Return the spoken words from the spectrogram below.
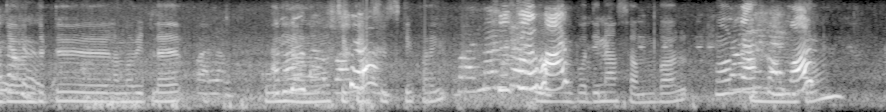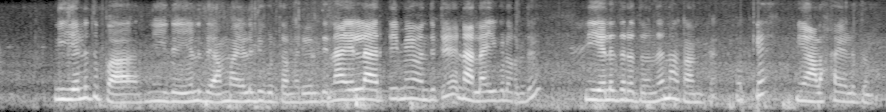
இங்கே வந்துட்டு நம்ம வீட்டில் கூலியானோம் சிக்கன் சிக்ஸ்டி ஃபைவ் புதினா சம்பால் நீ எழுதுப்பா. நீ இதை எழுது. அம்மா எழுதி கொடுத்த மாதிரி எழுது. நான் எல்லார்ட்டையுமே வந்துட்டு நான் லைவ்ல வந்து நீ எழுதுறது வந்து நான் காமிப்பேன். ஓகே நீ அழகா எழுதணும்.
